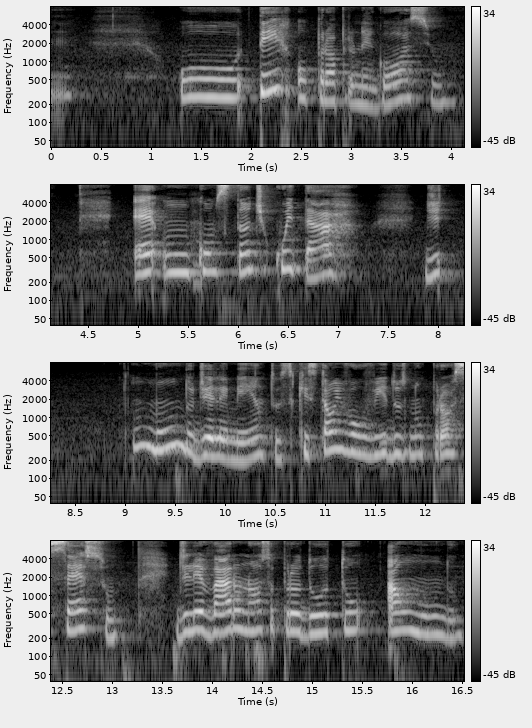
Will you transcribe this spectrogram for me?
É. O ter o próprio negócio é um constante cuidar de um mundo de elementos que estão envolvidos no processo de levar o nosso produto ao mundo.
